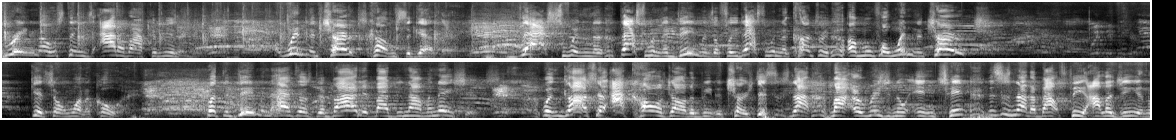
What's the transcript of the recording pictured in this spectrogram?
bring those things out of our community when the church comes together. That's when the, that's when the demons will flee. That's when the country will move forward. When the church gets on one accord. But the demon has us divided by denominations. When God said, I called y'all to be the church, this is not my original intent. This is not about theology and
